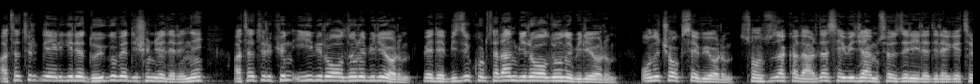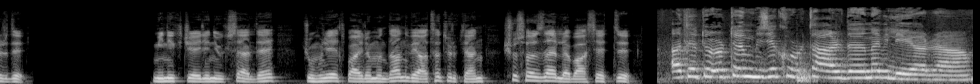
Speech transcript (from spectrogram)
Atatürk'le ilgili duygu ve düşüncelerini Atatürk'ün iyi biri olduğunu biliyorum ve de bizi kurtaran biri olduğunu biliyorum. Onu çok seviyorum. Sonsuza kadar da seveceğim sözleriyle dile getirdi. Minik Ceylin Yüksel de Cumhuriyet Bayramı'ndan ve Atatürk'ten şu sözlerle bahsetti. Atatürk'ün bizi kurtardığını biliyorum.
